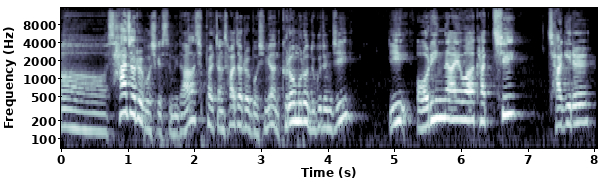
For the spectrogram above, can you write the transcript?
어, 4절을 보시겠습니다. 18장 4절을 보시면 그러므로 누구든지 이 어린아이와 같이 자기를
